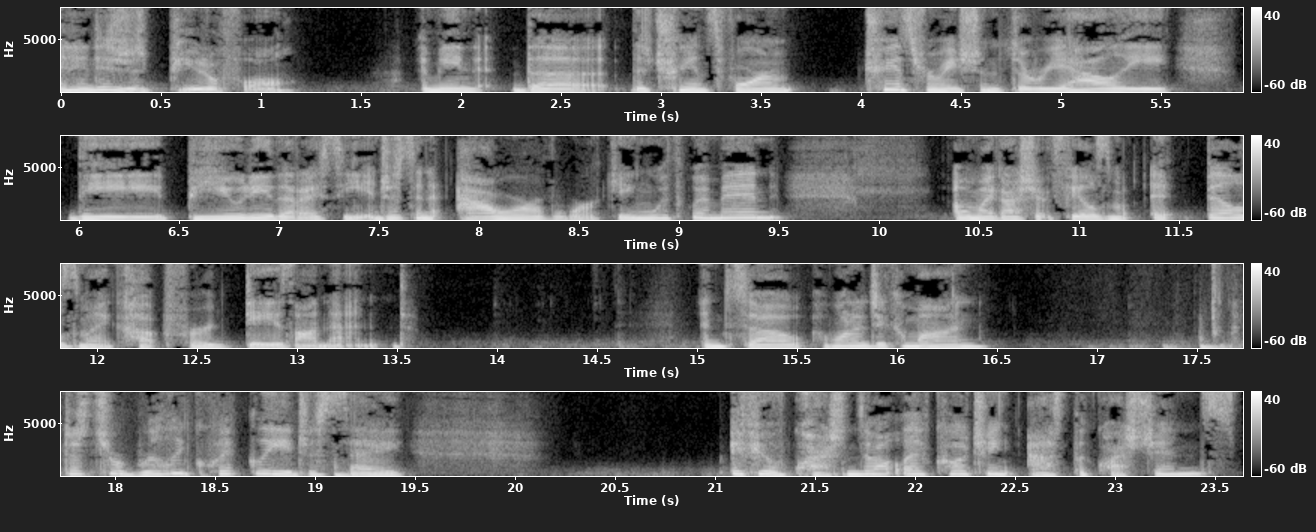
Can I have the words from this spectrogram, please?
And it is just beautiful. I mean, the, the transform, transformations, the reality, the beauty that I see in just an hour of working with women. Oh my gosh, it feels, it fills my cup for days on end. And so I wanted to come on just to really quickly just say, if you have questions about life coaching, ask the questions.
